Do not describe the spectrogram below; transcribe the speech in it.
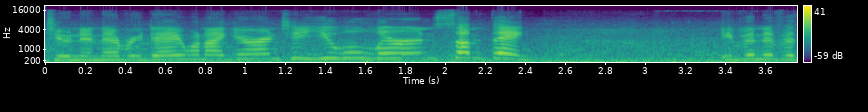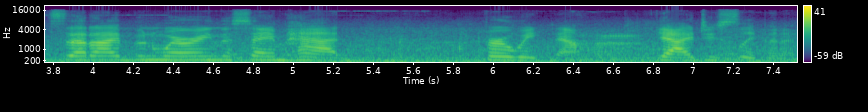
Tune in every day when I guarantee you will learn something. Even if it's that I've been wearing the same hat for a week now. Yeah, I do sleep in it.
